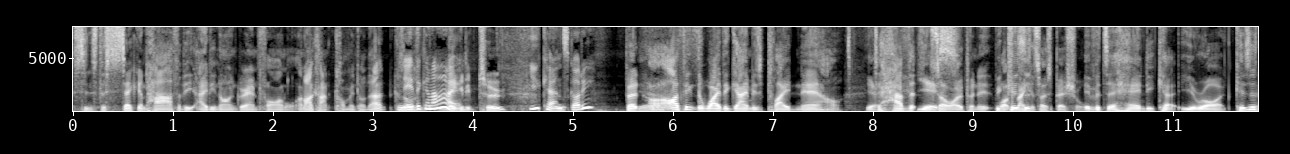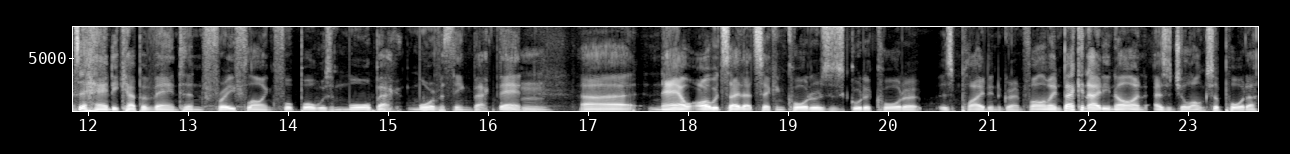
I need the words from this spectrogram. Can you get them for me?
since the second half of the 89 grand final. And I can't comment on that because Neither can I. Negative two. You can, Scotty. But I I think the way the game is played now, Yeah. to have it Yes. so open, it Because makes it so special. If it's a handicap, you're right. Because it's a handicap event, and free flowing football was more back, more of a thing back then. Mm. Uh, now, I would say that second quarter is as good a quarter as played in the grand final. I mean, back in '89, as a Geelong supporter,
